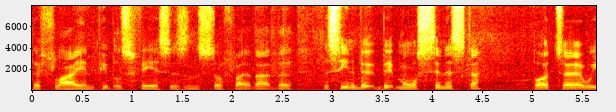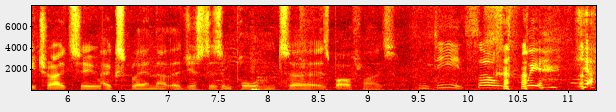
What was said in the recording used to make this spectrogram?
They fly in people's faces and stuff like that. They're, they're seen a bit, bit more sinister But uh, we try to explain that they're just as important uh, as butterflies. Indeed. So we, yeah,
